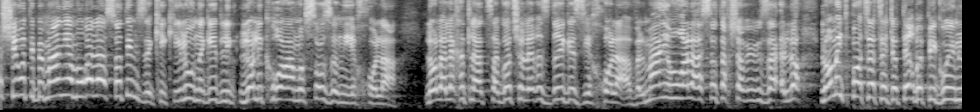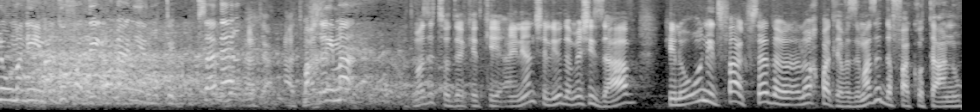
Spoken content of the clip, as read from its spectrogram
משאיר אותי במה אני אמורה לעשות עם זה, כי כאילו, נגיד, לא לקרוא עמוס עוז אני יכולה. לא ללכת להצגות של ארז דריגז יכולה, אבל מה אני אמורה לעשות עכשיו עם זה? לא, לא מתפוצצת יותר בפיגועים לאומניים על גופתי, לא מעניין אותי, בסדר? את מחרימה. את מה זה צודקת? כי העניין של יהודה משי זהב, כאילו, הוא נדפק, בסדר, לא אכפת לי, אבל זה מה זה דפק אותנו?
